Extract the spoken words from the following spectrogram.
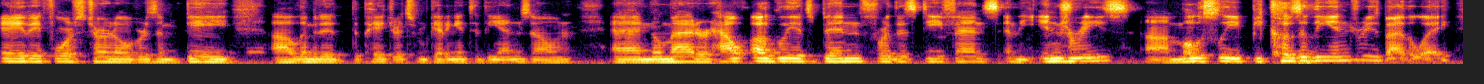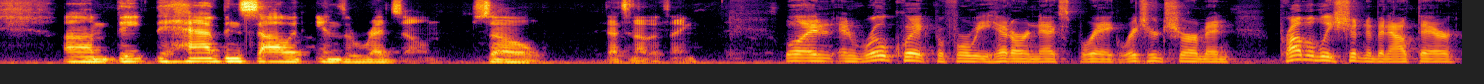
a, they forced turnovers, and B, uh, limited the Patriots from getting into the end zone. And no matter how ugly it's been for this defense and the injuries, uh, mostly because of the injuries, by the way, um, they, they have been solid in the red zone. So that's another thing. Well, and, and real quick before we hit our next break, Richard Sherman probably shouldn't have been out there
